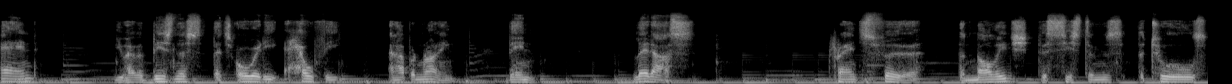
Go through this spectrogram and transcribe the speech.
and you have a business that's already healthy and up and running, then let us transfer the knowledge, the systems, the tools,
